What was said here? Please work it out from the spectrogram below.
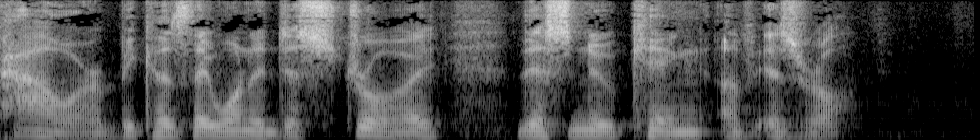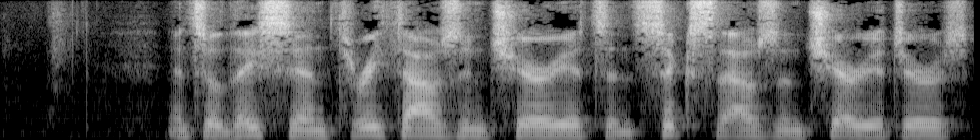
power because they want to destroy this new king of Israel. And so they send 3,000 chariots and 6,000 charioteers,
